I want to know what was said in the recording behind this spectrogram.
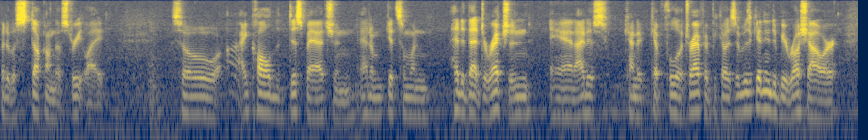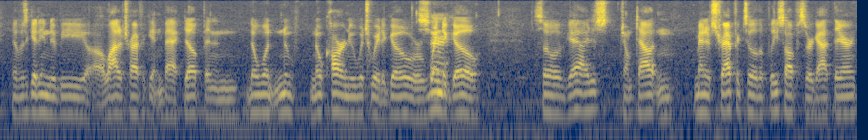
but it was stuck on the street light. So I called the dispatch and had them get someone headed that direction, and I just kind of kept flow of traffic because it was getting to be rush hour. It was getting to be a lot of traffic getting backed up, and no one knew, no car knew which way to go or when to go. So yeah, I just jumped out and managed traffic till the police officer got there and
